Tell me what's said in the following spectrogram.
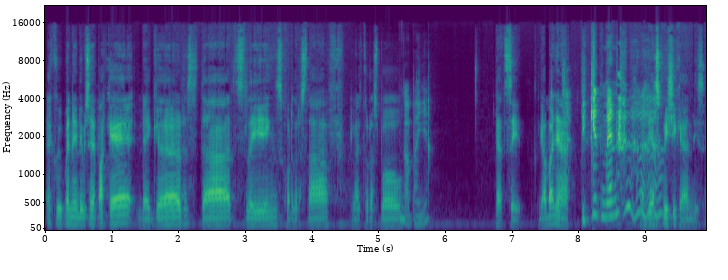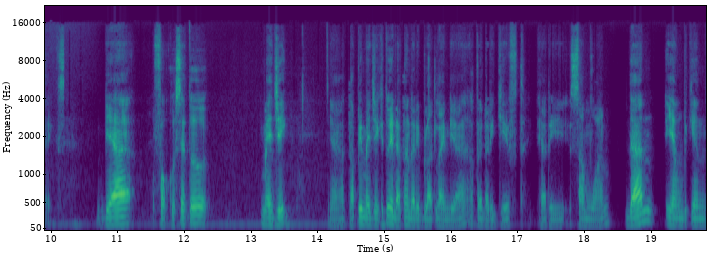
equipment yang dia bisa pakai daggers, darts, slings, quarterstaff, light crossbow. Nggak banyak. That's it. Nggak banyak. Dikit men dan dia squishy kan di sex. Dia fokusnya tuh magic ya. Tapi magic itu yang datang dari bloodline dia atau dari gift dari someone. Dan yang bikin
